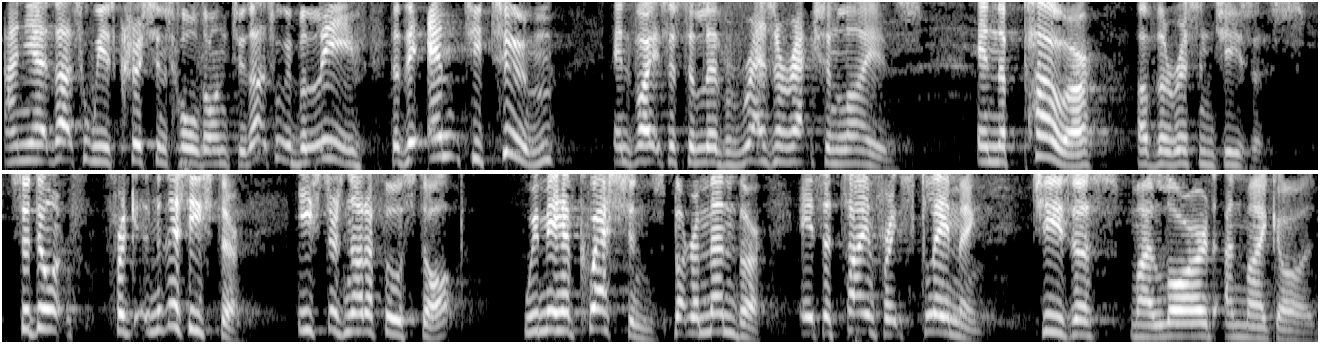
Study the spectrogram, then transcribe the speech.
And yet, that's what we as Christians hold on to. That's what we believe that the empty tomb invites us to live resurrection lives in the power of the risen Jesus. So don't forget this Easter. Easter's not a full stop. We may have questions, but remember, it's a time for exclaiming, Jesus, my Lord and my God.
